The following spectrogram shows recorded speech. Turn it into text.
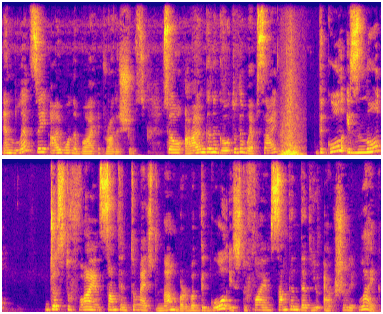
And let's say i want to buy a prada shoes. So i'm gonna go to the website. The goal is not just to find something to match the number, but the goal is to find something that you actually like,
